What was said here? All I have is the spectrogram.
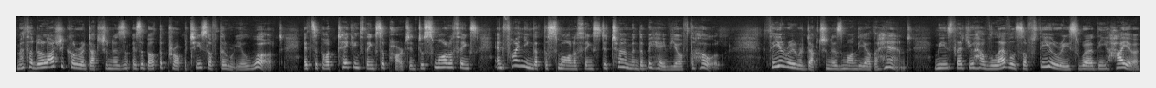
Methodological reductionism is about the properties of the real world. It's about taking things apart into smaller things and finding that the smaller things determine the behavior of the whole. Theory reductionism, on the other hand, means that you have levels of theories where the higher,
